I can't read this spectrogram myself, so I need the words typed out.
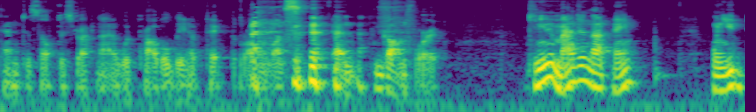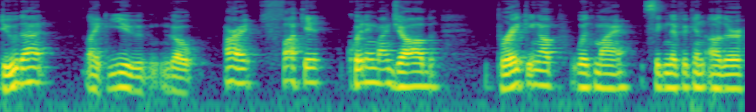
tend to self-destruct, and I would probably have picked the wrong ones and gone for it. Can you imagine that pain? When you do that, like you go, all right, fuck it, quitting my job, breaking up with my significant other,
